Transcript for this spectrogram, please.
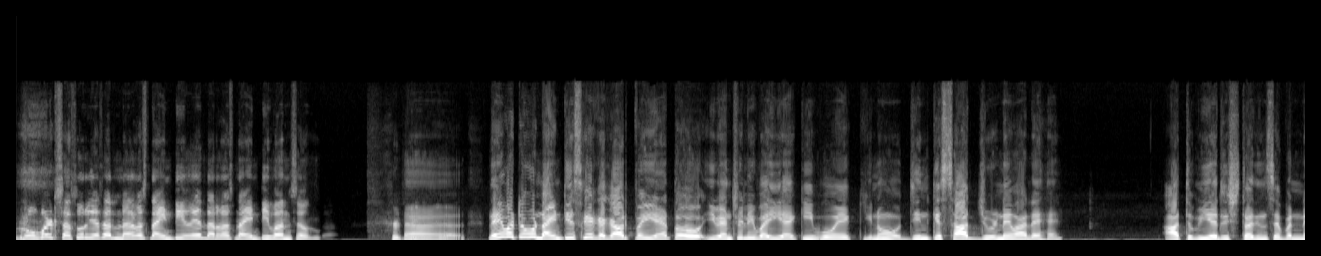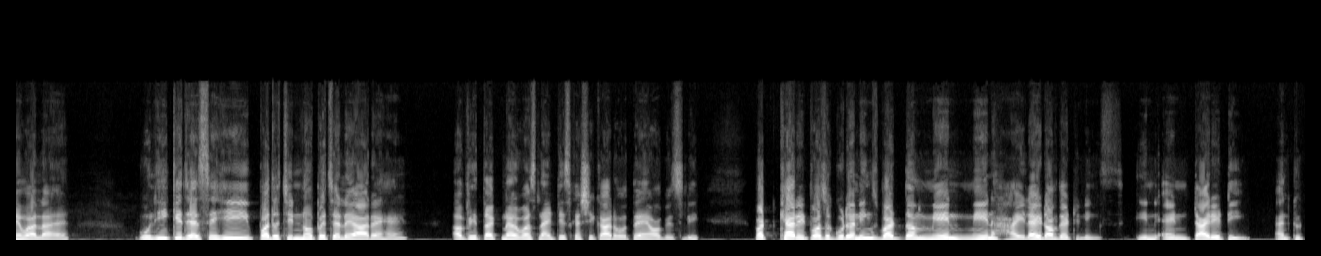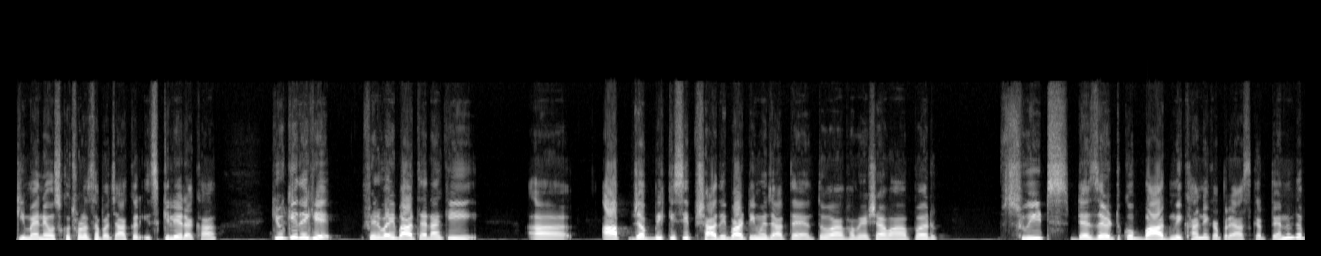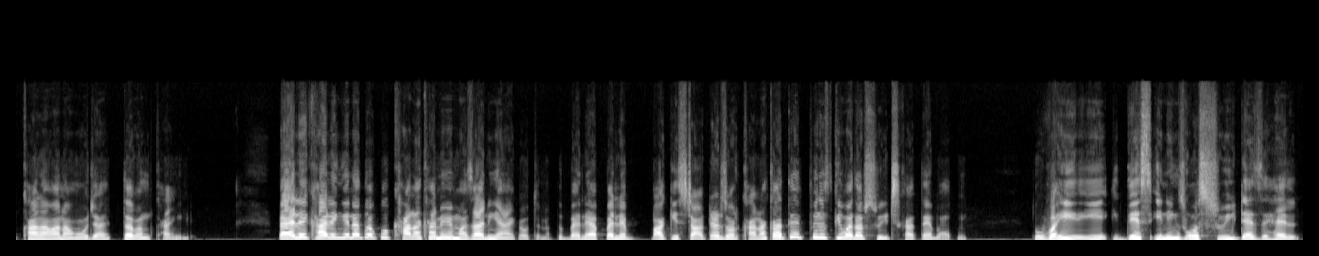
रोबर्ट ससुर जैसा नर्वस 90s है नर्वस 91 से उनका नहीं बट वो 90s के कगार पे ही है तो इवेंचुअली वही है कि वो एक यू नो जिनके साथ जुड़ने वाले हैं आत्मीय रिश्ता जिनसे बनने वाला है उन्हीं के जैसे ही पद चिन्हों पे चले आ रहे हैं अभी तक नर्वस नाइन्टीज का शिकार होते हैं ऑब्वियसली बट खैर it was a good innings but the main main highlight of that innings in entirety and क्योंकि मैंने उसको थोड़ा सा बचाकर इसके लिए रखा क्योंकि देखिए फिर वही बात है ना कि आ, आप जब भी किसी शादी पार्टी में जाते हैं तो आप हमेशा वहाँ पर स्वीट्स डेजर्ट को बाद में खाने का प्रयास करते हैं ना जब खाना वाना हो जाए तब हम खाएँगे। पहले खा लेंगे ना तो आपको खाना खाने में मज़ा नहीं आएगा उतना। तो पहले आप पहले बाकी स्टार्टर्स और खाना खाते हैं, फिर उसके बाद आप स्वीट्स खाते हैं बाद में। तो वही ये दिस इनिंग्स वो sweet as hell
